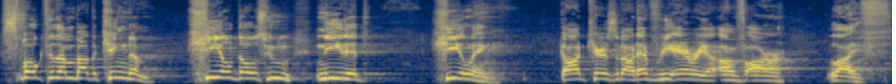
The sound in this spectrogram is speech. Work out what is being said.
Spoke to them about the kingdom, healed those who needed healing. God cares about every area of our life.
